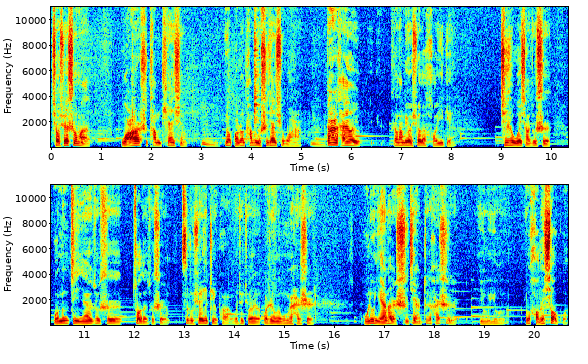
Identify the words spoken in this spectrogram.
小学生嘛，玩是他们天性。嗯，要保证他们有时间去玩。嗯，当然还要让他们要学的好一点。其实我想就是我们这几年就是做的就是自主学习这一块，我就觉得我认为我们还是五六年的实践，这个还是有有有好的效果。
